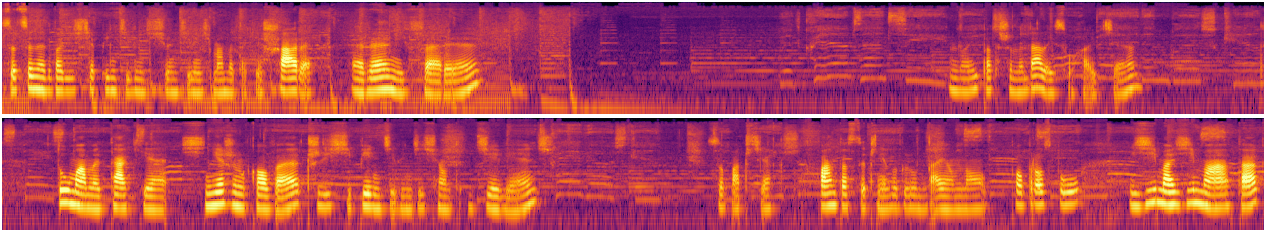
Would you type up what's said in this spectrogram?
Za cenę 25,99 mamy takie szare renifery. No i patrzymy dalej, słuchajcie. Tu mamy takie śnieżynkowe 35,99. Zobaczcie, jak fantastycznie wyglądają. No po prostu zima, zima, tak?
